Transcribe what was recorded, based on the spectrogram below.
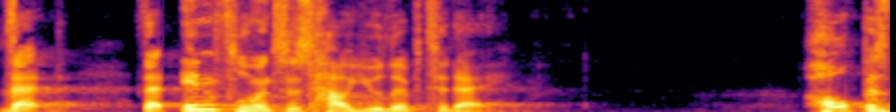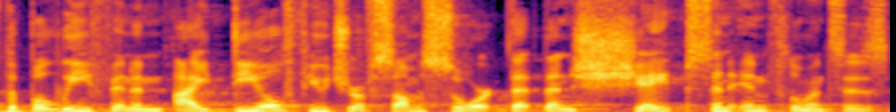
that that influences how you live today. Hope is the belief in an ideal future of some sort that then shapes and influences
